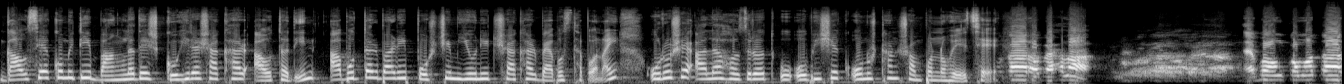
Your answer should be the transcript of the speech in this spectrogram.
গাউসিয়া কমিটি বাংলাদেশ গহিরা শাখার আওতাধীন আবুদ্দার বাড়ি পশ্চিম ইউনিট শাখার ব্যবস্থাপনায় উরসে আলা হজরত ও অভিষেক অনুষ্ঠান সম্পন্ন হয়েছে। এবং ক্ষমতার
